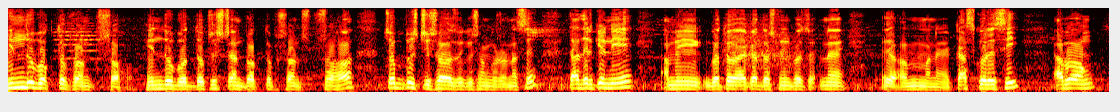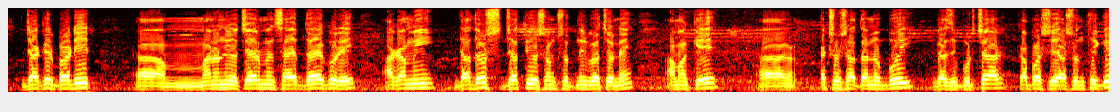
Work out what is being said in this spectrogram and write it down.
হিন্দু ভক্ত ফ্রন্ট সহ, হিন্দু, বৌদ্ধ, খ্রিস্টান ভক্ত ফ্রন্ট সহ চব্বিশটি সহযোগী সংগঠন আছে। তাদেরকে নিয়ে আমি গত একাদশ নির্বাচনে মানে কাজ করেছি এবং জাকের পার্টির মাননীয় চেয়ারম্যান সাহেব দয়া করে আগামী দ্বাদশ জাতীয় সংসদ নির্বাচনে আমাকে একশো সাতানব্বই গাজীপুর চার কাপাসিয়া আসন থেকে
